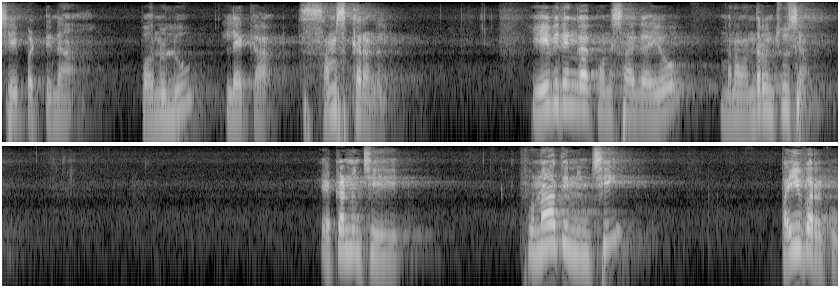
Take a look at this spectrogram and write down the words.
చేపట్టిన పనులు లేక సంస్కరణలు ఏ విధంగా కొనసాగాయో మనం అందరం చూసాం ఎక్కడి నుంచి? పునాది నుంచి పై వరకు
